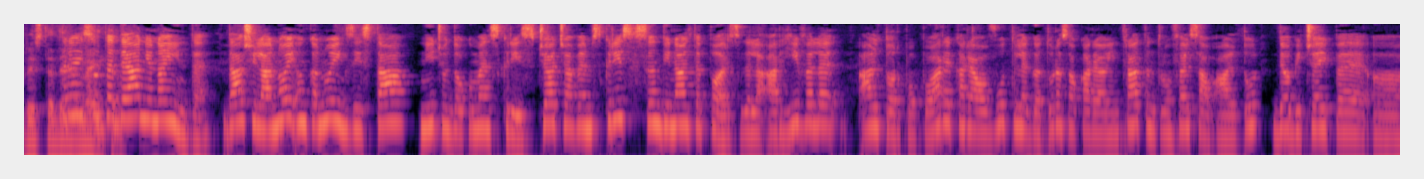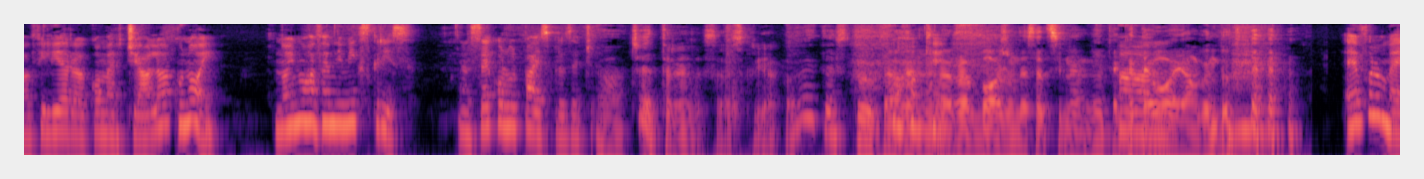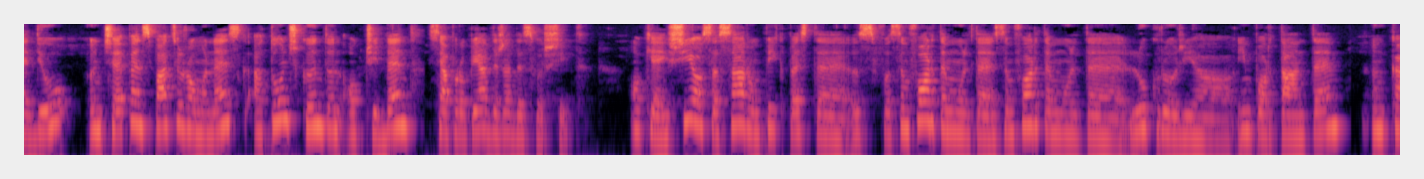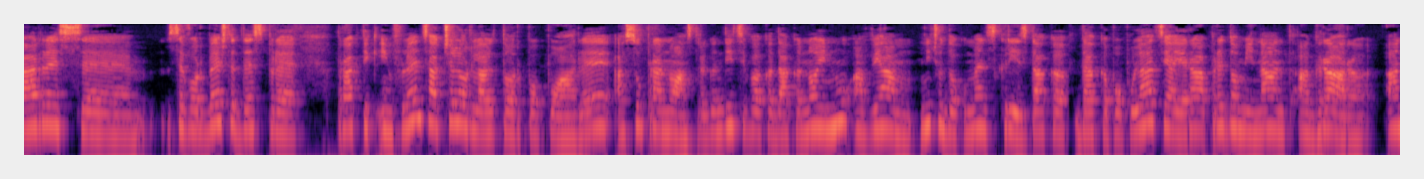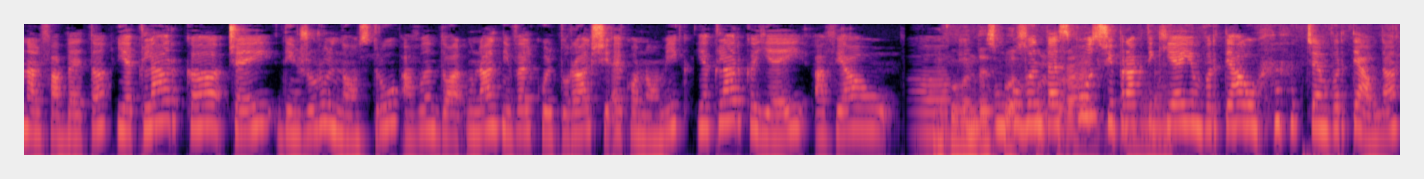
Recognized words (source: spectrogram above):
300 de 300 ani înainte. de ani înainte. Da, și la noi încă nu exista niciun document scris. Ceea ce avem scris sunt din alte părți, de la arhivele altor popoare care au avut legătură sau care au intrat într-un fel sau altul, de obicei pe uh, filieră comercială, cu noi. Noi nu avem nimic scris. În secolul XIV. A, ce trebuie să scrie acolo? Uite tu că avem okay. un răboj unde să ținem minte câte um, oi am vândut. Evul mediu începe în spațiul românesc atunci când în Occident se apropia deja de sfârșit. Ok, și o să sar un pic peste... Sunt foarte multe, sunt foarte multe lucruri uh, importante în care se, se vorbește despre practic influența celorlaltor popoare asupra noastră. Gândiți-vă că dacă noi nu aveam niciun document scris, dacă, dacă populația era predominant agrară, analfabetă, e clar că cei din jurul nostru, având un alt nivel cultural și economic, e clar că ei aveau uh, un cuvânt de spus, un cuvânt de spus și practic da. ei învârteau ce învârteau, da?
